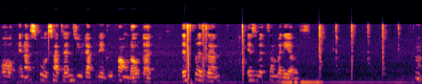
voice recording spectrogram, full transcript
or in a school setting you definitely found out that this person is with somebody else. Hmm.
